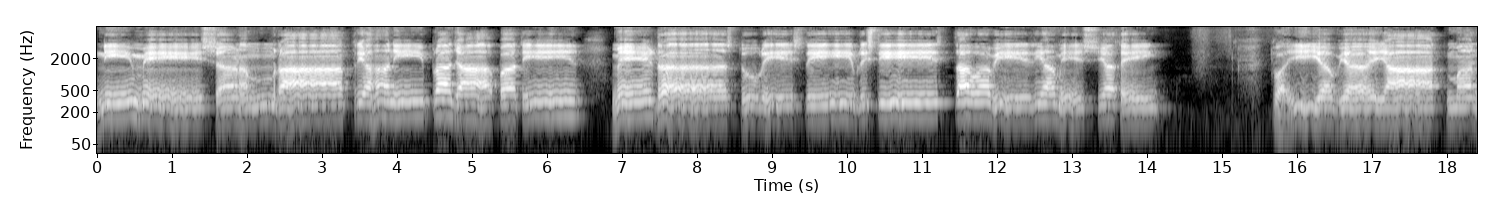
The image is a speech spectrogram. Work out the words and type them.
निमेषणं रात्र्यहनि प्रजापतिर्मेढ्रस्तु वृष्टिवृष्टिस्तव वीर्यमिष्यते। त्वय्यव्ययात्मन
